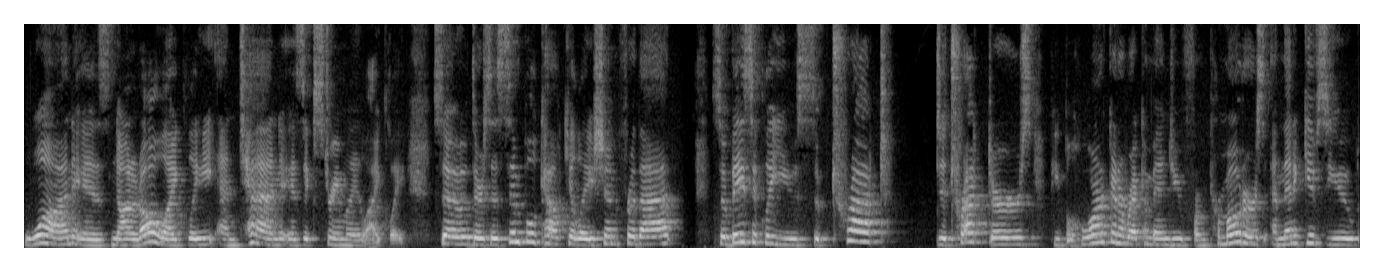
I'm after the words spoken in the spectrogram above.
one is not at all likely and 10 is extremely likely. So, there's a simple calculation for that. So, basically, you subtract detractors, people who aren't going to recommend you from promoters, and then it gives you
